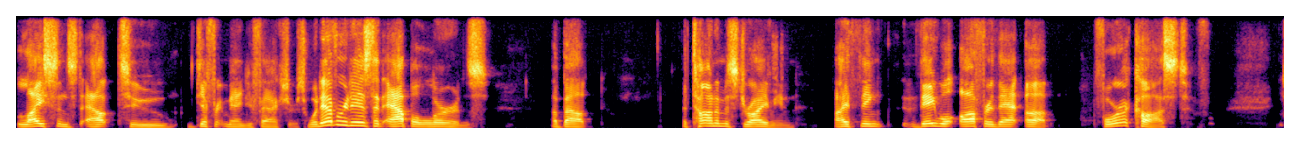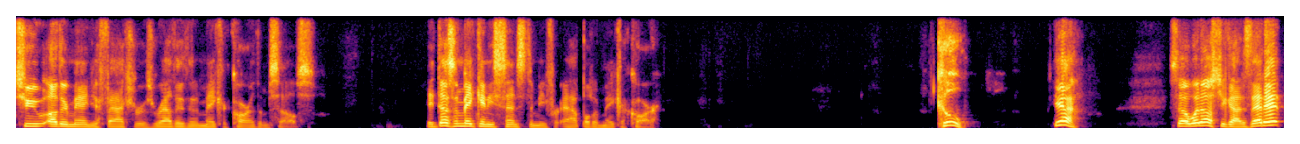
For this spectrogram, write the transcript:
licensed out to different manufacturers whatever it is that apple learns about autonomous driving I think they will offer that up for a cost to other manufacturers rather than make a car themselves. It doesn't make any sense to me for Apple to make a car. cool Yeah. So what else you got? Is that it?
